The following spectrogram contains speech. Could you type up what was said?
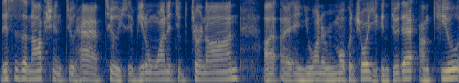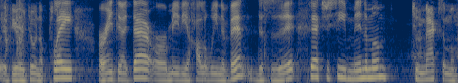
This is an option to have too. If you don't want it to turn on uh, uh and you want a remote control, you can do that on cue if you're doing a play or anything like that, or maybe a Halloween event, this is it. You can actually see minimum to maximum.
